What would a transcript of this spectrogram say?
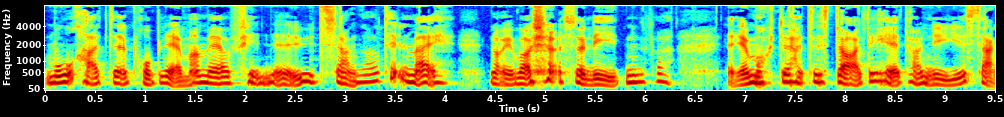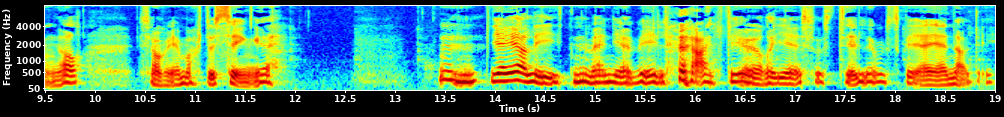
mor hadde problemer med å finne ut sanger til meg når jeg var så, så liten. For jeg måtte til stadighet ha nye sanger som jeg måtte synge. Mhm. Jeg er liten, men jeg vil alltid høre Jesus til, husker jeg en av de.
